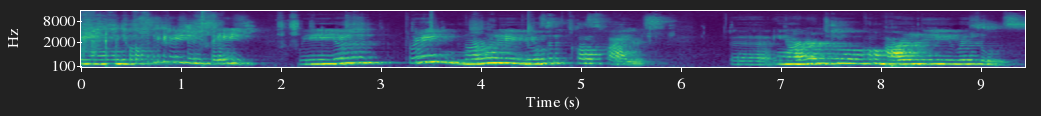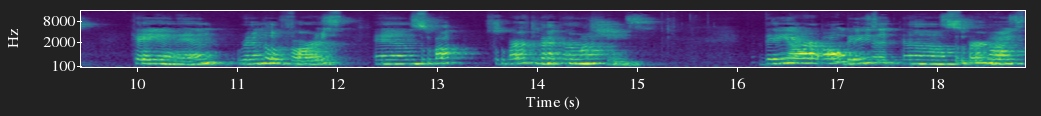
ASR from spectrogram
In the classification stage, we used three normally used classifiers uh, in order to compare the results. KNN, Random Forest, and support, support vector machines. They are all based on supervised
